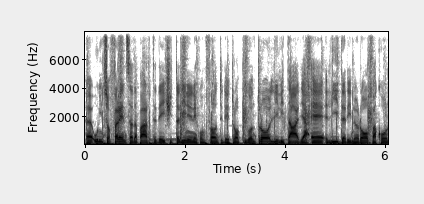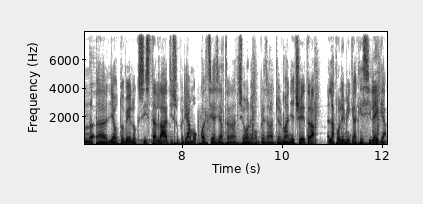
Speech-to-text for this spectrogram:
eh, un'insofferenza da parte dei cittadini nei confronti dei troppi controlli. L'Italia è leader in Europa con eh, gli autovelox installati, superiamo qualsiasi altra nazione, compresa la Germania, eccetera. La polemica che si lega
